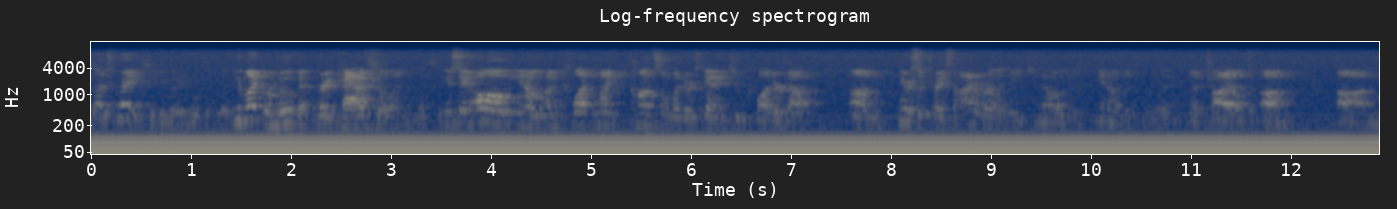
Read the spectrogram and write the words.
so that's you- great. So you may remove it later. You might remove it very casually. And that's it. You say, oh, you know, I'm clut- my console window is getting too cluttered up. Um, here's a trace that I don't really need to know, that, you know, the, the, the child, um, um,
